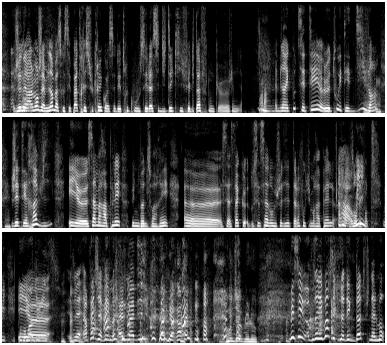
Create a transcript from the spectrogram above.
Généralement, j'aime bien parce que c'est pas très sucré, quoi. C'est des trucs où c'est l'acidité qui fait le taf, donc euh, j'aime bien. Voilà. Eh bien, écoute, c'était euh, le tout était divin. J'étais ravie et euh, ça m'a rappelé une bonne soirée. Euh, c'est ça que c'est ça dont je te disais tout à l'heure. Faut que tu me rappelles. Ah, oui. oui. Et euh, en fait, j'avais. Elle m'a dit. Rappelle-moi. Bon job, Loulou. Mais c'est, vous allez voir, c'est une anecdote finalement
